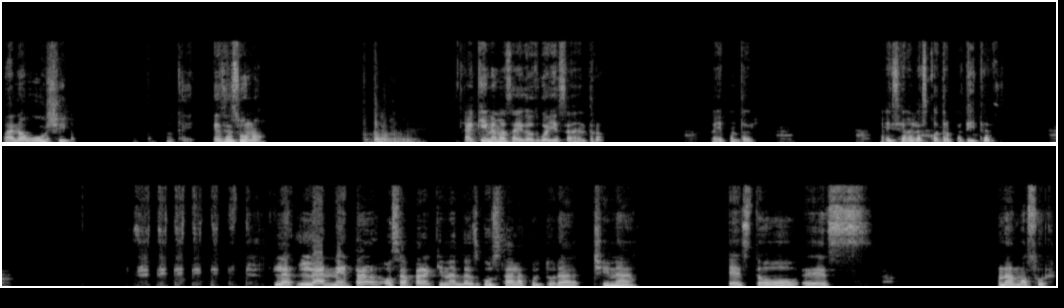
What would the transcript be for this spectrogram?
Ah, no, Gushi. Ok, ese es uno. Aquí nada más hay dos güeyes adentro. Ahí punto ahí. Ahí se ven las cuatro patitas. La, la neta, o sea, para quienes les gusta la cultura china, esto es una hermosura.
